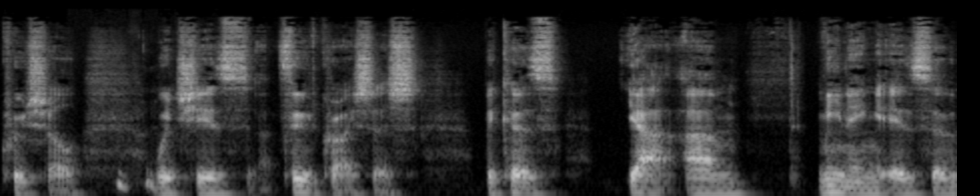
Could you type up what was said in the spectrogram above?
crucial, which is food crisis. Because, yeah, um, meaning is uh,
